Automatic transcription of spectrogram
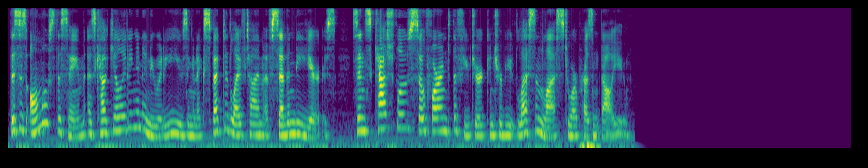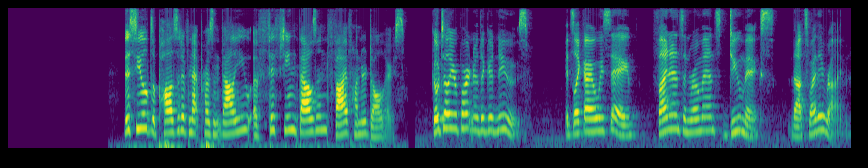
This is almost the same as calculating an annuity using an expected lifetime of 70 years, since cash flows so far into the future contribute less and less to our present value. This yields a positive net present value of $15,500. Go tell your partner the good news. It's like I always say finance and romance do mix. That's why they rhyme.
